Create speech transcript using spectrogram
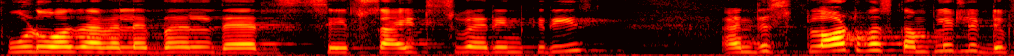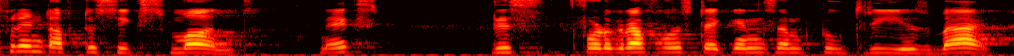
food was available, their safe sites were increased. And this plot was completely different after six months. Next. This photograph was taken some two, three years back.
